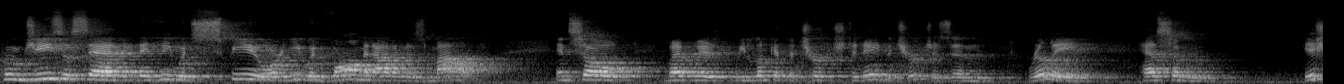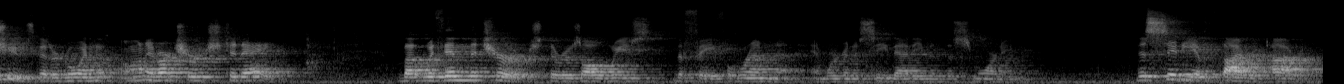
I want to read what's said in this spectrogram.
whom Jesus said that he would spew or he would vomit out of his mouth. And so, but when we look at the church today, the church is in really has some issues that are going on in our church today. But within the church, there is always the faithful remnant. and we're going to see that even this morning. The city of Thyatira.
